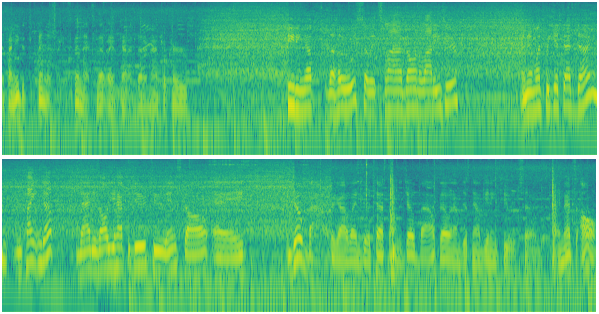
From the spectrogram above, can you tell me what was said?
If I need to spin this, I can spin that so that way it's got a better natural curve. Heating up the hose so it slides on a lot easier. And then once we get that done and tightened up, that is all you have to do to install a Jobe valve. Figure out a way to do a test on the Jobe valve though, and I'm just now getting to it. So, and that's all.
